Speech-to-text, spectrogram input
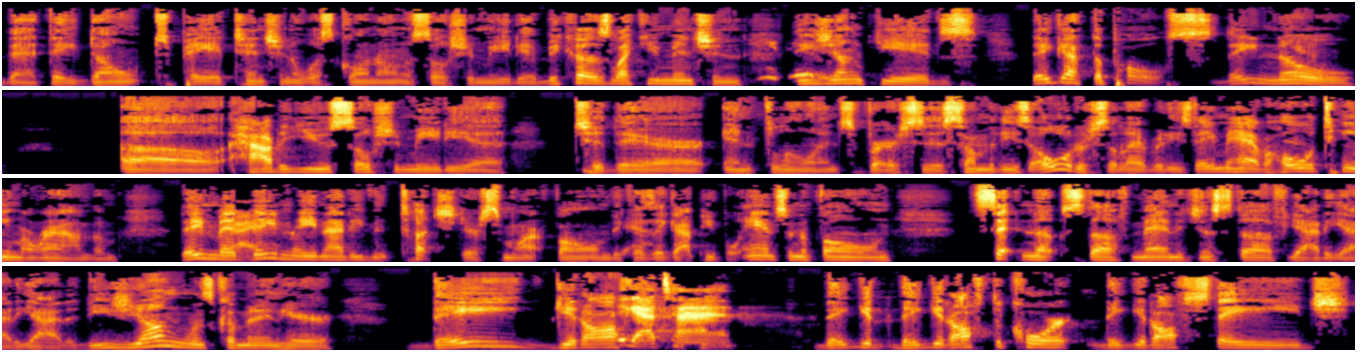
that they don't pay attention to what's going on on social media because like you mentioned these young kids they got the pulse they know uh how to use social media to their influence versus some of these older celebrities. They may have a whole team around them. They may right. they may not even touch their smartphone because yeah. they got people answering the phone, setting up stuff, managing stuff, yada yada yada. These young ones coming in here, they get off. They got time. They get they get off the court. They get off stage.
